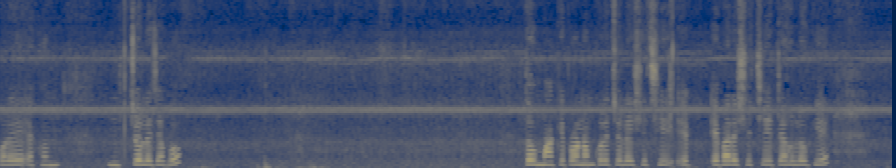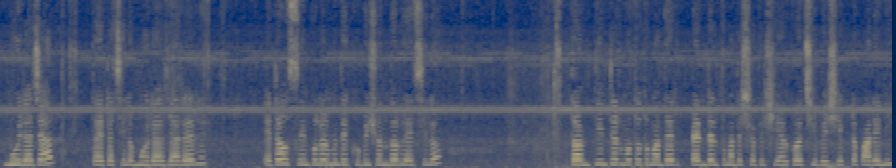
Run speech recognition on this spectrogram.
করে এখন চলে যাব। তো মাকে প্রণাম করে চলে এসেছি। এবার এসেছি এটা হলো গিয়ে মুইরাজার তো এটা ছিল মুইরাজারের এটাও সিম্পলের মধ্যে খুবই সুন্দর হয়েছিল। তো আমি তিনটের মতো তোমাদের প্যান্ডেল তোমাদের সাথে শেয়ার করেছি, বেশি একটা পারেনি।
